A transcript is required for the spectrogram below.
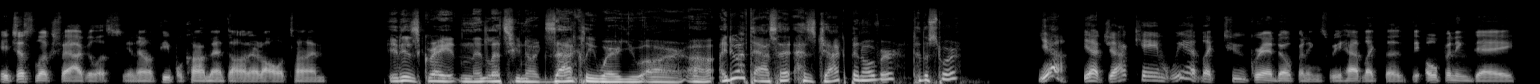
It just looks fabulous. You know, people comment on it all the time. It is great, and it lets you know exactly where you are. Uh, I do have to ask: Has Jack been over to the store? Yeah, yeah. Jack came. We had like two grand openings. We had like the the opening day,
